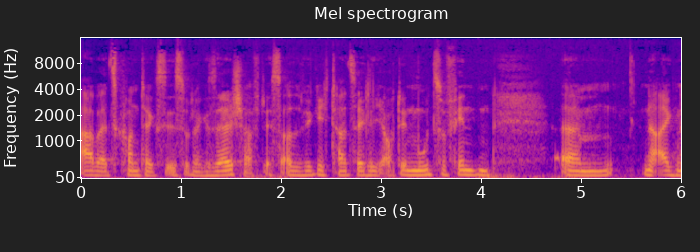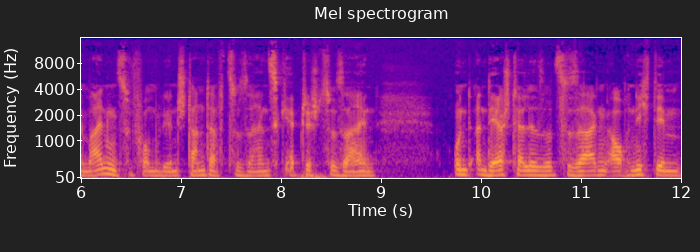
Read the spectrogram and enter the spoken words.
Arbeitskontext ist oder Gesellschaft ist. Also wirklich tatsächlich auch den Mut zu finden, ähm, eine eigene Meinung zu formulieren, standhaft zu sein, skeptisch zu sein und an der Stelle sozusagen auch nicht dem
